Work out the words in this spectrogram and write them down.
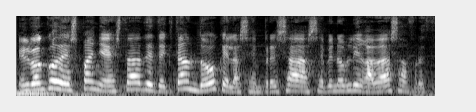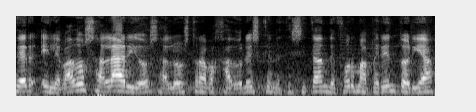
El Banco de España está detectando que las empresas se ven obligadas a ofrecer elevados salarios a los trabajadores que necesitan de forma perentoria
